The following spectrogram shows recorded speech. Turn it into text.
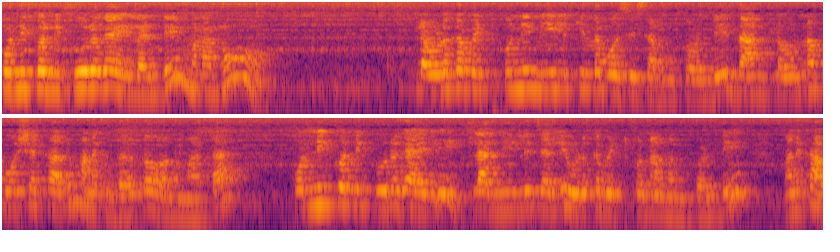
కొన్ని కొన్ని కూరగాయలండి మనము ఇట్లా ఉడకబెట్టుకొని నీళ్ళు కింద పోసేసాం దాంట్లో ఉన్న పోషకాలు మనకు దొరకవు అనమాట కొన్ని కొన్ని కూరగాయలు ఇట్లా నీళ్ళు చల్లి ఉడకబెట్టుకున్నాం అనుకోండి మనకి ఆ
